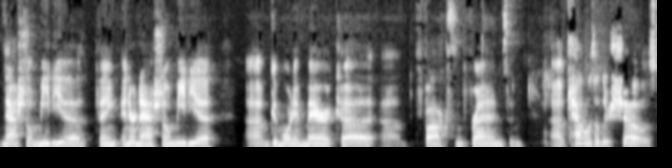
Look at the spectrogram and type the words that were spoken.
national media things, international media, um, Good Morning America, um, Fox and Friends, and uh, countless other shows.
